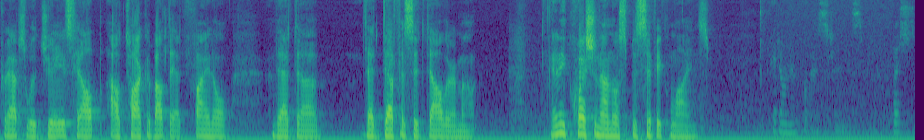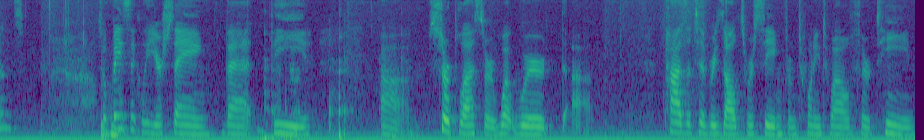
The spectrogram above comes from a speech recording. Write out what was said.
perhaps with Jay's help, I'll talk about that final, that, uh, that deficit dollar amount. Any question on those specific lines? I don't have questions. Questions? So basically, you're saying that the um, surplus or what we're, uh, positive results we're seeing from 2012, 13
